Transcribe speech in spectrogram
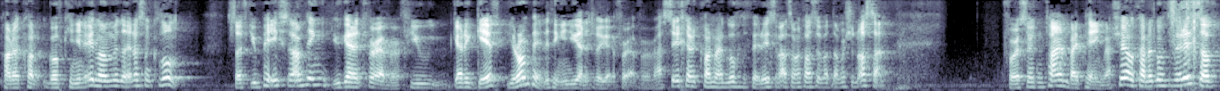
kan uh, gov kinyan elam mit nasan klum. So if you pay something, you get it forever. If you get a gift, you don't pay anything and you get it forever. Asicher kan gov the feris vatzma kosav amish nasan. For a certain time by paying Rashel kan gov the feris of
